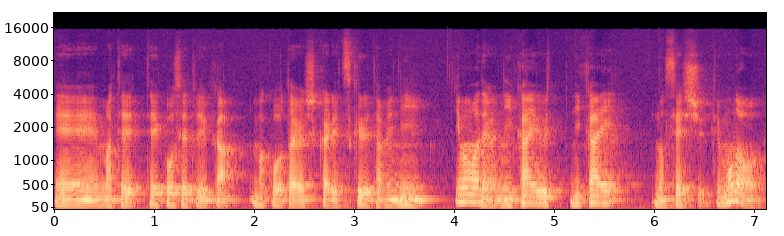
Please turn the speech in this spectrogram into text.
えーまあ、抵抗性というか、まあ、抗体をしっかり作るために今までは2回 ,2 回の接種というものを、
